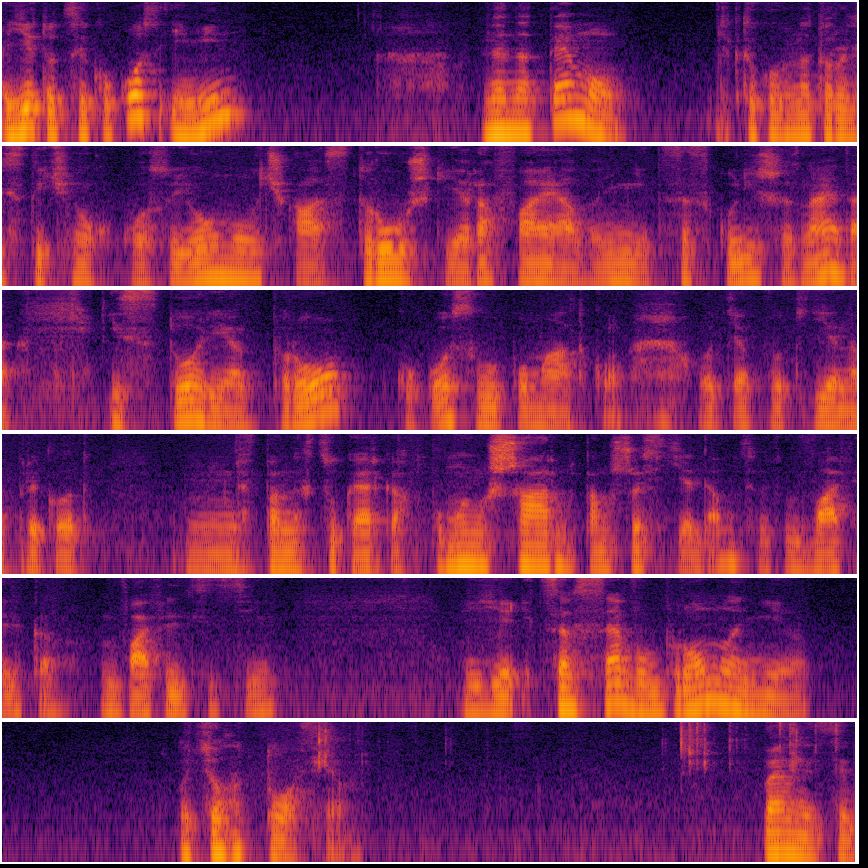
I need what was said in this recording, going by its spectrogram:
Є тут цей кокос, і він не на тему як такого натуралістичного кокосу, його молочка, стружки, Рафаело. Ні, це скоріше, знаєте, історія про кокосову помадку. От як от є, наприклад, в певних цукерках, по-моєму, шарм, там щось є, да? це вафелька, вафельці ці є. І це все в обромленні оцього тофі. Певний цей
